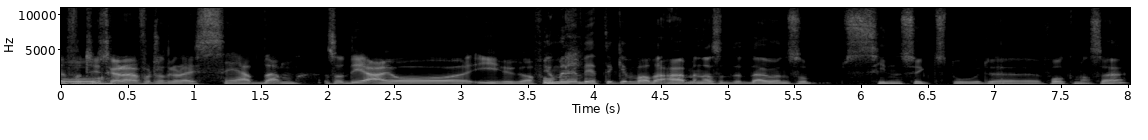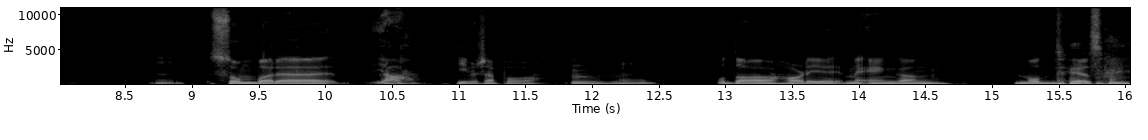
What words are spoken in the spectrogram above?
For Og- tyskerne er fortsatt glad i CD-en, så de er jo ihuga folk. Jo, men jeg vet ikke hva det er, men altså, det, det er jo en så sinnssykt stor eh, folkemasse Mm. som bare, ja, hiver seg på. Mm. Mhm. Og da har de med en gang nådd det som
